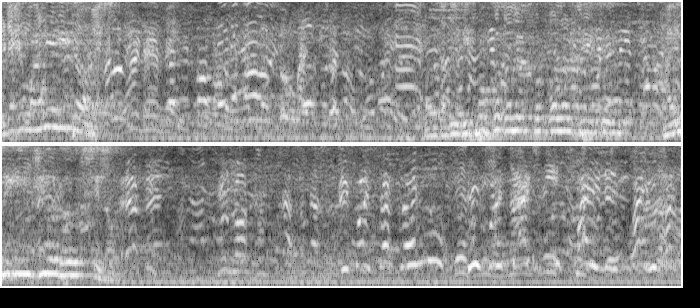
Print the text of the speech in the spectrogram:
এটাকে মানিয়ে নিতে হবে। তাদের বিপক্ষ দলের ফুটবলার যেহেতু হাইলি ইনজিওর্ড হয়েছিল। Before second, before next, why is it? Why is it?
